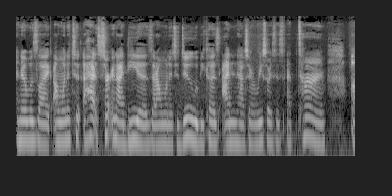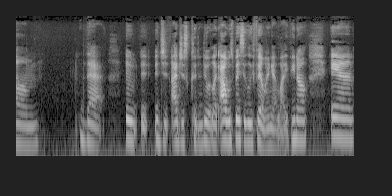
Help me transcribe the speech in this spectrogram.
And it was like I wanted to I had certain ideas that I wanted to do because I didn't have certain resources at the time um that it, it, it just, I just couldn't do it. Like I was basically failing at life, you know? And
